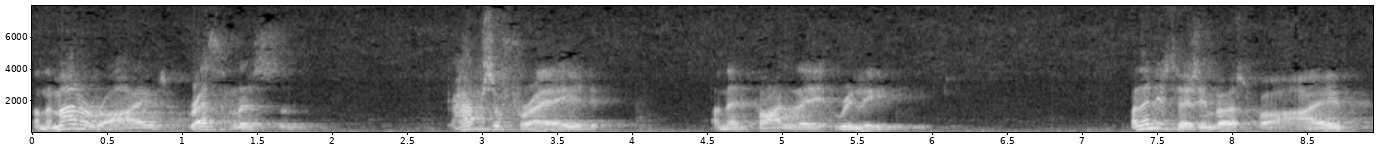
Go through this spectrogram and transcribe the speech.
And the man arrives restless and perhaps afraid, and then finally relieved. And then it says in verse 5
